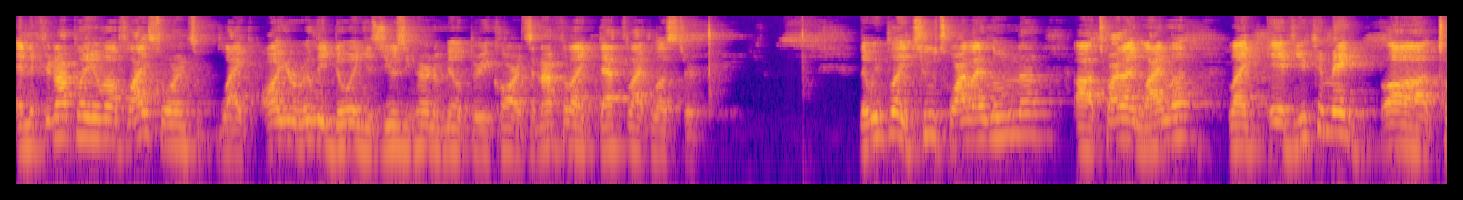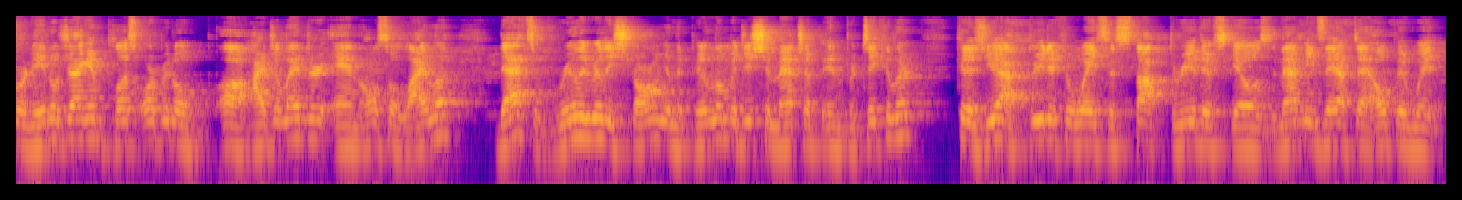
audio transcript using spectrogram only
And if you're not playing enough Lightsworns, like, all you're really doing is using her to mill three cards. And I feel like that's lackluster. Then we play two Twilight Lumina, uh, Twilight Lyla. Like, if you can make uh, Tornado Dragon plus Orbital uh, Hydralander and also Lyla, that's really, really strong in the Pendulum Magician matchup in particular, because you have three different ways to stop three of their scales, and that means they have to open with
